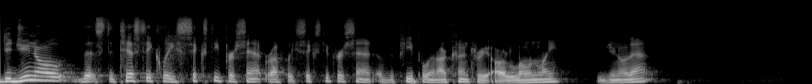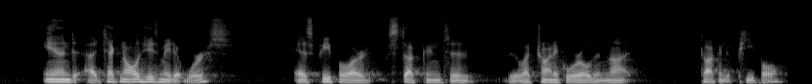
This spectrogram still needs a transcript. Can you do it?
Did you know that statistically 60%, roughly 60% of the people in our country are lonely? Did you know that? And uh, technology has made it worse as people are stuck into the electronic world and not talking to people.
